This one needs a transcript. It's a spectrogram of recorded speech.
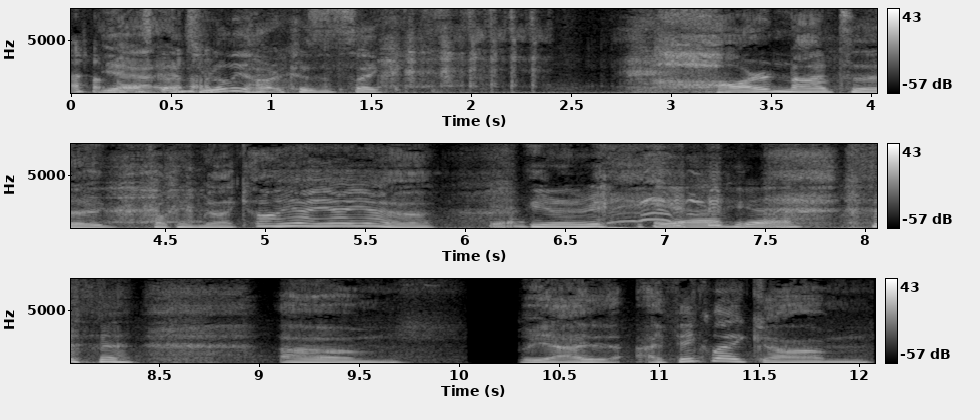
I don't Yeah, it's on. really hard because it's like hard not to fucking be like, oh yeah, yeah, yeah. Yeah. You know what I mean? yeah, yeah, But yeah, I, I think like um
